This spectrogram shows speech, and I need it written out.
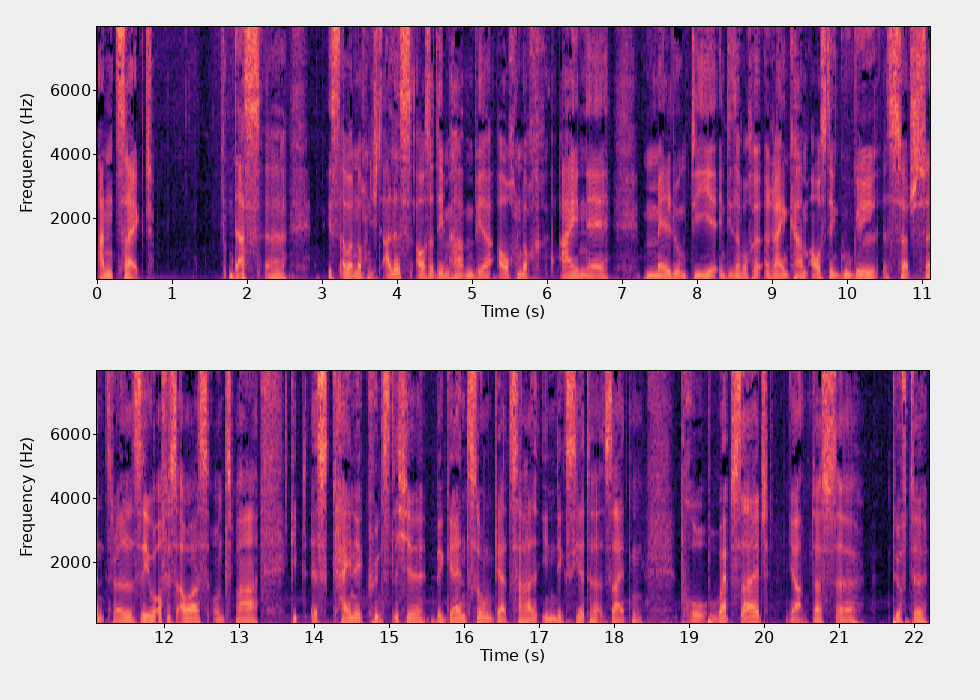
anzeigt. Das äh, ist aber noch nicht alles. Außerdem haben wir auch noch eine Meldung, die in dieser Woche reinkam aus den Google Search Central SEO Office Hours. Und zwar gibt es keine künstliche Begrenzung der Zahl indexierter Seiten pro Website. Ja, das äh, dürfte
